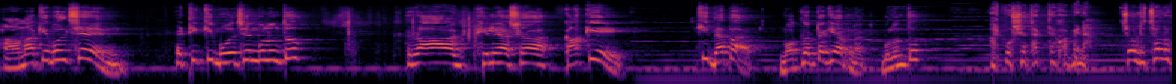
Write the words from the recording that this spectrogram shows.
আমাকে বলছেন? ঠিক কি বলছেন বলুন তো? রাগ ফেলে আসা কাকে? কি ব্যাপার? মতলবটা কি আপনার? বলুন তো। আর বসে থাকতে হবে না। চলো চলো।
